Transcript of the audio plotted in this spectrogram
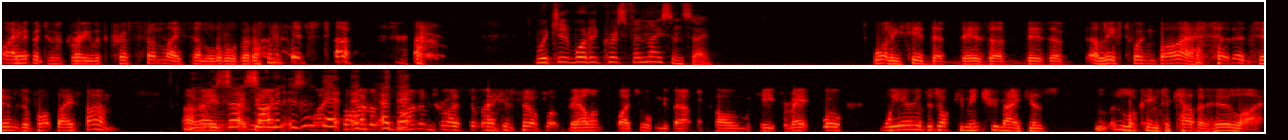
I happen to agree with Chris Finlayson a little bit on that stuff. Which what did Chris Finlayson say? Well, he said that there's a there's a, a left wing bias in terms of what they fund. I mean, so, Simon, isn't like that, Simon, uh, that Simon tries to make himself look balanced by talking about Nicole McKee from ACT. Well, where are the documentary makers looking to cover her life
